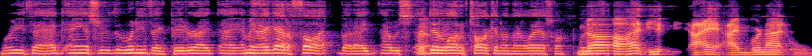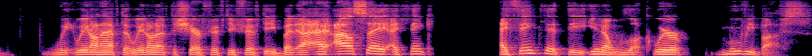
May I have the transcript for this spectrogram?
What do you think? I answer. What do you think, Peter? I, I, I mean, I got a thought, but I, I was, I did a lot of talking on that last one. What no, I, I, I, we're not we, we don't have to we don't have to share 50 50 but I, i'll say i think i think that the you know look we're movie buffs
